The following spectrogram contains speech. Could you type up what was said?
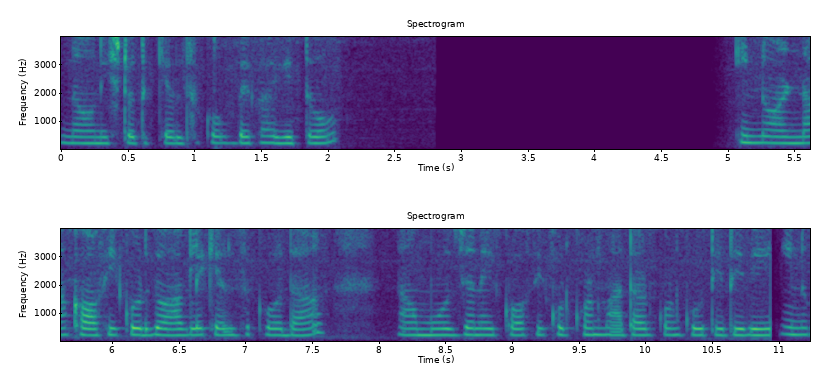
ಇನ್ನು ಅವ್ನು ಇಷ್ಟೊತ್ತಿಗೆ ಕೆಲ್ಸಕ್ಕೆ ಹೋಗಬೇಕಾಗಿತ್ತು. ಇನ್ನು ಅಣ್ಣ ಕಾಫಿ ಕುಡಿದು ಆಗಲೇ ಕೆಲ್ಸಕ್ಕೆ ಹೋದ. ನಾವು ಮೂರು ಜನ ಈಗ ಕಾಫಿ ಕುಡ್ಕೊಂಡು ಮಾತಾಡ್ಕೊಂಡು ಕೂತಿದ್ದೀವಿ ಇನ್ನು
